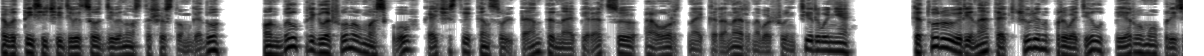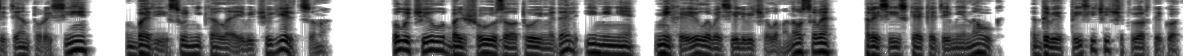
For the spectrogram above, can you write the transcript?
В 1996 году он был приглашен в Москву в качестве консультанта на операцию аортно-коронарного шунтирования, которую Ренат Акчурин проводил первому президенту России Борису Николаевичу Ельцину. Получил большую золотую медаль имени Михаила Васильевича Ломоносова Российской Академии Наук, 2004 год.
